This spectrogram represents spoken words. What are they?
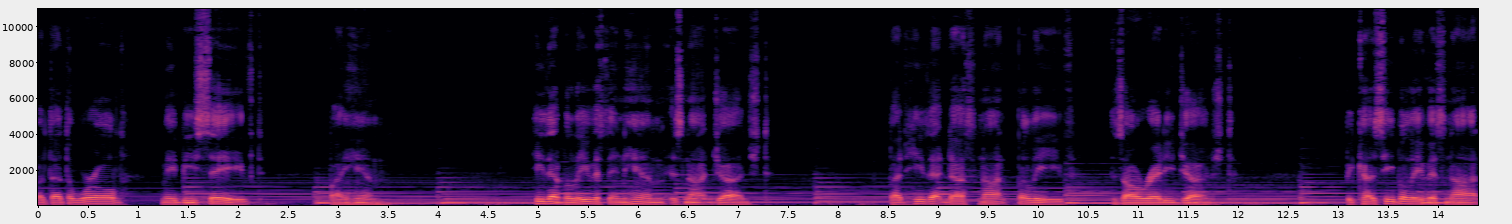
but that the world may be saved by him. He that believeth in him is not judged, but he that doth not believe is already judged, because he believeth not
